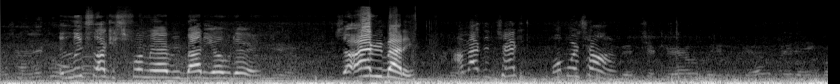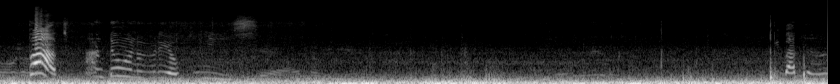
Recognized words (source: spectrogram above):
That's how that goes. It looks like it's forming everybody over there. Yeah. So everybody, I'm about to check one more time. Check your elevator. The elevator ain't going up. Pops, I'm doing a video, please. Yeah, I know you You about to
